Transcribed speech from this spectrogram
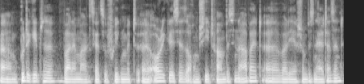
Ähm, gute Ergebnisse, war der Markt sehr zufrieden mit. Äh, Oracle ist jetzt auch im Sheet, war ein bisschen Arbeit, äh, weil die ja schon ein bisschen älter sind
